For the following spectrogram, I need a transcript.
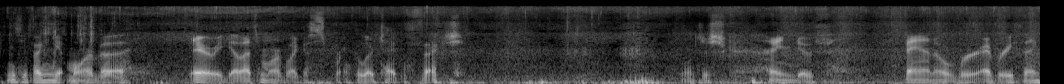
Let me see if I can get more of a. There we go, that's more of like a sprinkler type effect. We'll just kind of fan over everything.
